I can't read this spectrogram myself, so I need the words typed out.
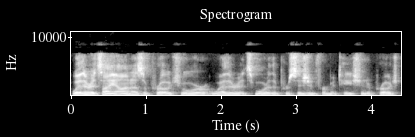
Whether it's Ayana's approach or whether it's more the precision fermentation approach,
